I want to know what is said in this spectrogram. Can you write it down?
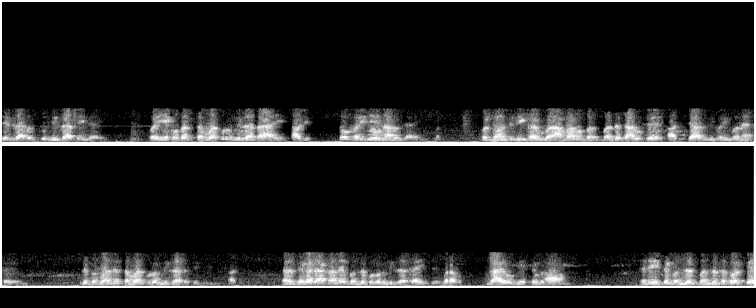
એ રીતે બધું નિદ્રા થઈ જાય. પણ એક વખત સંવતપૂર્વક નિદ્રા થાય હાજી તો ફરી દેહ ના બંધાય. પણ જ્યાં સુધી કર્મ આવવાનું બંધ બંધ ચાલુ છે ત્યાં સુધી ફરી બન્યા કરે. એટલે ભગવાન ને સંવતપૂર્વક નિદ્રા થતી હતી. અને જગત આખા ને બંધપૂર્વક નિદ્રા થાય છે. બરાબર. ગાયો ભેંસો બધા. અને એટલે બંધ બંધ થતો અટકે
